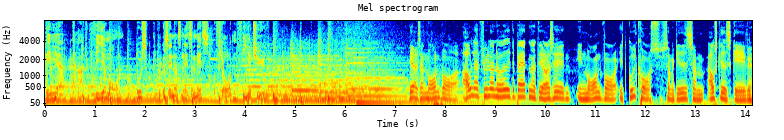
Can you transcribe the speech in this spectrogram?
Det her er Radio 4 morgen. Husk, at du kan sende os en sms på 1424. Det er altså en morgen, hvor Aula fylder noget i debatten, og det er også en, en morgen, hvor et guldkors, som er givet som afskedsgave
